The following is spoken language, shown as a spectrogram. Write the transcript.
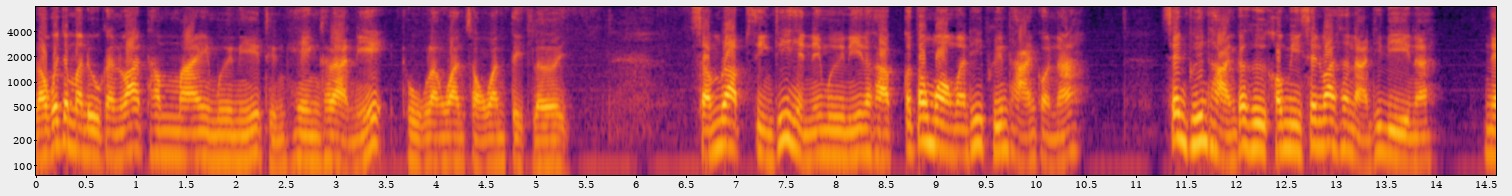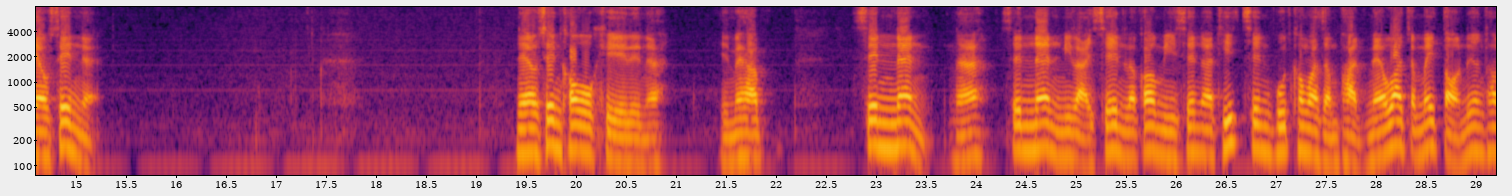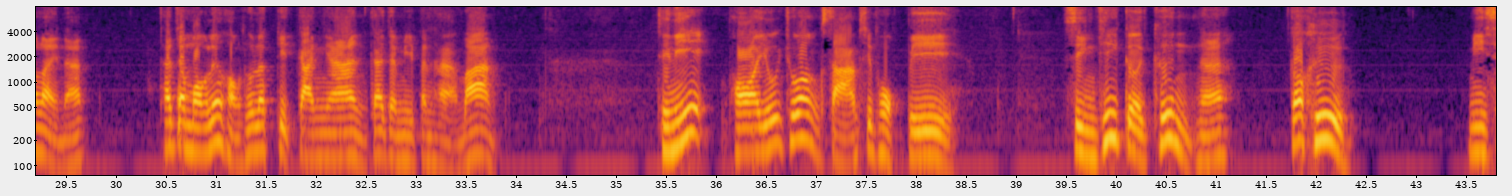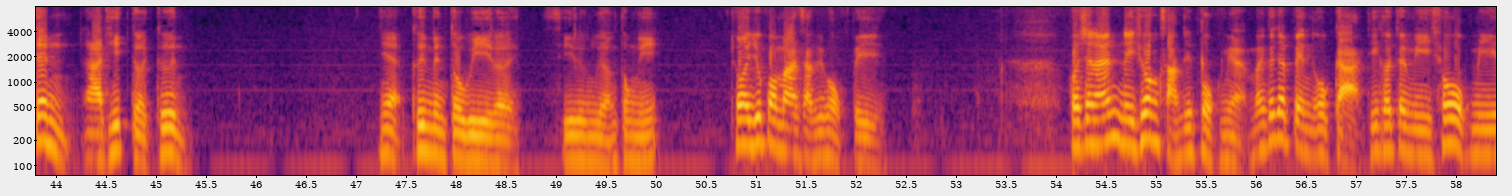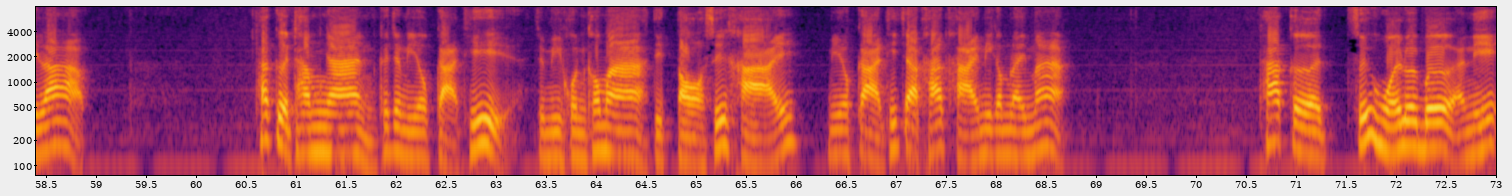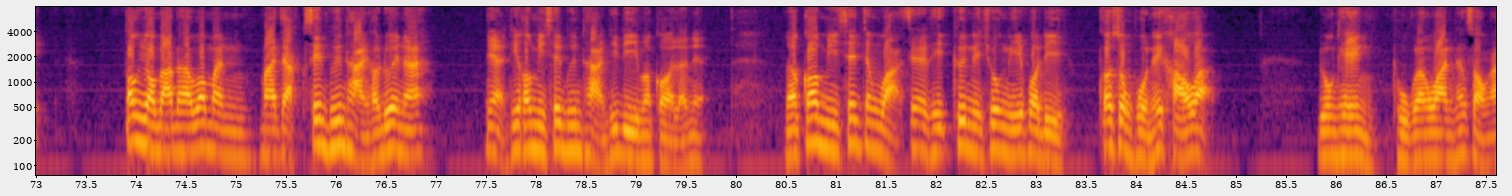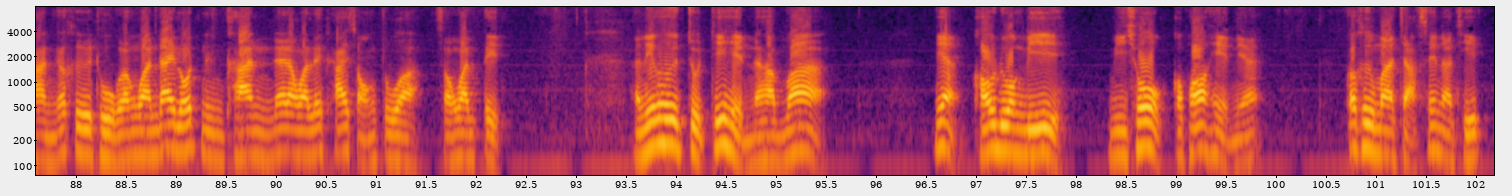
เราก็จะมาดูกันว่าทำไมมือนี้ถึงเฮงขนาดนี้ถูกรางวัลสองวันติดเลยสำหรับสิ่งที่เห็นในมือนี้นะครับ ก็ต้องมองมาที่พื้นฐานก่อนนะ เส้นพื้นฐานก็คือเขามีเส้นวาสนาที่ดีนะ แนวเส้นเนี่ยแนวเส้นเขาโอเคเลยนะ เห็นไหมครับ เส้นแน่นนะเส้นแน่นมีหลายเส้นแล้วก็มีเส้นอาทิตย์เส้นพุธเข้ามาสัมผัส แม้ว่าจะไม่ต่อเนื่องเท่าไหร่นัก ถ้าจะมองเรื่องของธุรกิจการงานก็จะมีปัญหาบ้าง ทีนี้พออายุช่วง 36 ปี สิ่งที่เกิดขึ้นนะก็คือ มีเส้นอาทิตย์เกิดขึ้น เนี่ยขึ้นเป็นตัว V เลย สีเหลืองๆตรงนี้ ช่วงอายุประมาณ 36 ปี เพราะฉะนั้นในช่วง 36 เนี่ย มันก็จะเป็นโอกาสที่เขาจะมีโชคมีลาบ ถ้าเกิดทำงานก็จะมีโอกาสที่จะมีคนเข้ามาติดต่อซื้อขาย มีโอกาสที่จะค้าขายมีกำไรมาก ถ้าเกิดซื้อหวยรวยเบอร์ อันนี้ต้องยอมรับนะครับว่ามันมาจากเส้นพื้นฐานเขาด้วยนะ เนี่ยที่เขามีเส้นพื้นฐานที่ดีมาก่อนแล้วเนี่ย แล้วก็มีเส้นจังหวะเส้นอาทิตย์ขึ้นในช่วงนี้พอดี ก็ส่งผลให้เขาอะ ดวงเฮงถูกรางวัลทั้งสองอันก็คือถูกรางวัลได้รถหนึ่งคัน ได้รางวัลเลขท้ายสองตัวสองวันติด อันนี้ก็คือจุดที่เห็นนะครับว่า เนี่ยเขาดวงดีมีโชคก็เพราะเหตุเนี้ย ก็คือมาจากเส้นอาทิตย์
